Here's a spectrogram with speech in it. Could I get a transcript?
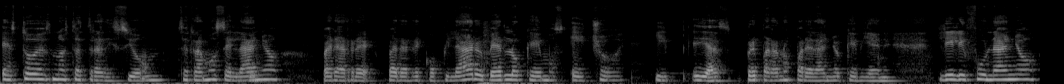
Esto es nuestra tradición. Cerramos el año para, para recopilar, ver lo que hemos hecho y, prepararnos para el año que viene. Lili, fue un año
